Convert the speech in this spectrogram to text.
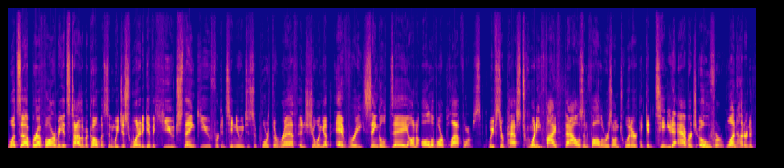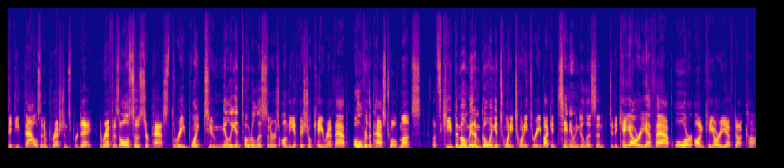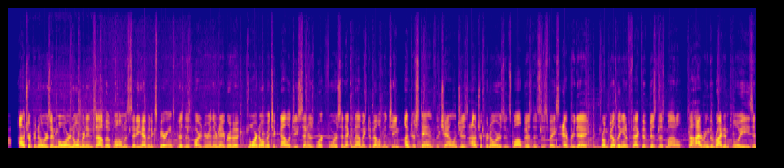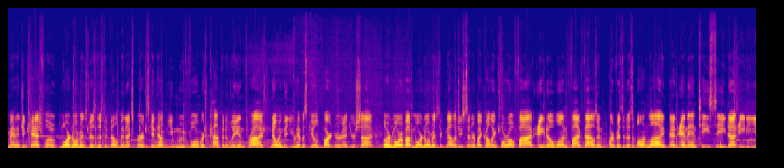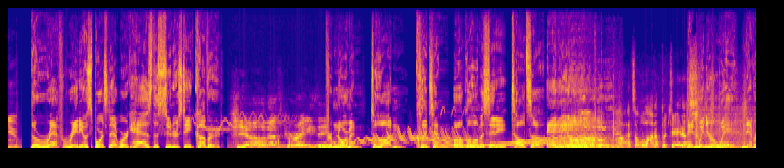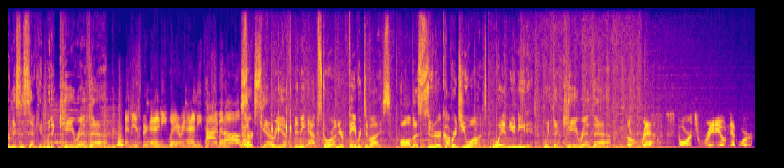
What's up, Ref Army? It's Tyler McComas, and we just wanted to give a huge thank you for continuing to support the Ref and showing up every single day on all of our platforms. We've surpassed 25,000 followers on Twitter and continue to average over 150,000 impressions per day. The Ref has also surpassed 3.2 million total listeners on the official KREF app over the past 12 months. Let's keep the momentum going in 2023 by continuing to listen to the KREF app or on kref.com. Entrepreneurs and More Norman in South Oklahoma City have an experienced business partner in their neighborhood. Moore Norman Technology Center's workforce and economic development team understands the challenges entrepreneurs and small businesses face every day. From building an effective business model to hiring the right employees and managing cash flow, Moore Norman's business development experts can help you move forward confidently and thrive knowing that you have a skilled partner at your side. Learn more about Moore Norman's Technology Center by calling 405 801 5000 or visit us online at mntc.edu. The Ref Radio Sports Network has the Sooner State covered. Yo, that's crazy. From Norman to Lawton Clinton, Oklahoma City, Tulsa, and beyond. Wow, that's a lot of potatoes. And when you're away, never miss a second with a KREF app. And is for anywhere and anytime at all. Search KREF in the App Store on your favorite device. All the Sooner coverage you want, when you need it, with the KREF app. The Ref Sports Radio Network.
